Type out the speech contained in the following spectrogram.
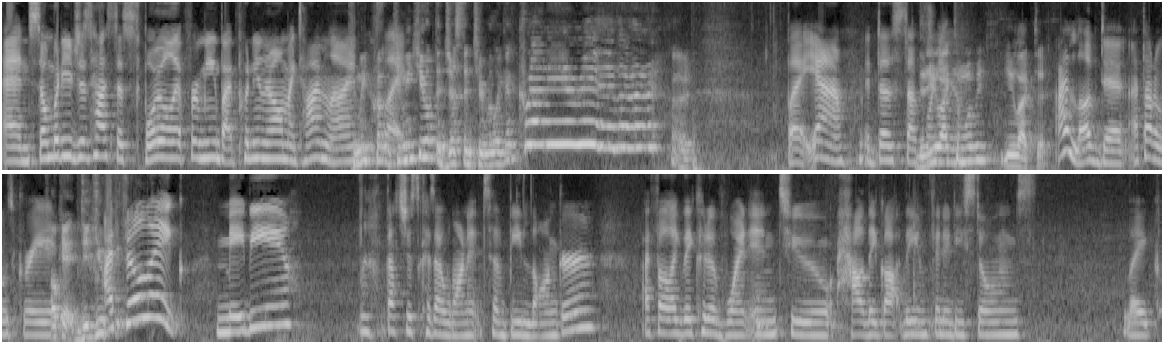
and somebody just has to spoil it for me by putting it on my timeline. Can we, It's can like- we cue up the Justin Timberlake? Cry me river. but yeah, it does suck. Did when you like the movie? You liked it. I loved it. I thought it was great. Okay, did you? I feel like maybe that's just because I want it to be longer. I felt like they could have went into how they got the Infinity Stones, like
